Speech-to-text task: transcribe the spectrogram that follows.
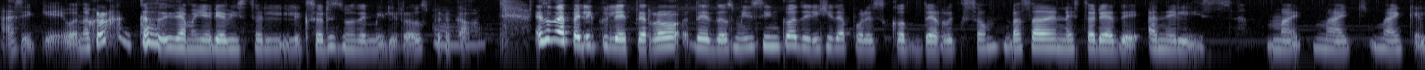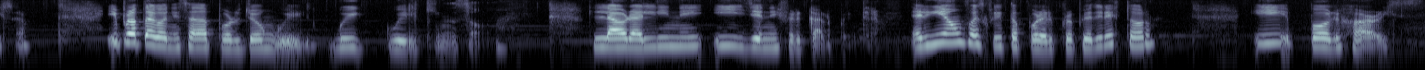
Así que, bueno, creo que casi la mayoría ha visto el exorcismo de Millie Rose, pero acaba. Es una película de terror de 2005 dirigida por Scott Derrickson, basada en la historia de Annelies Mike, Mike, Michelson, y protagonizada por John Wil- Wil- Wilkinson, Laura Linney y Jennifer Carpenter. El guion fue escrito por el propio director y Paul Harris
